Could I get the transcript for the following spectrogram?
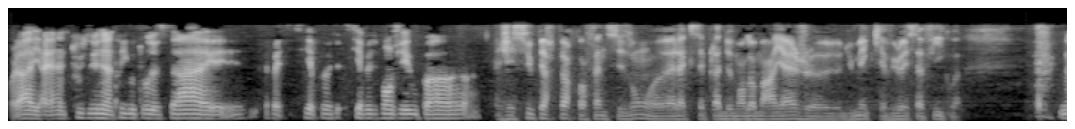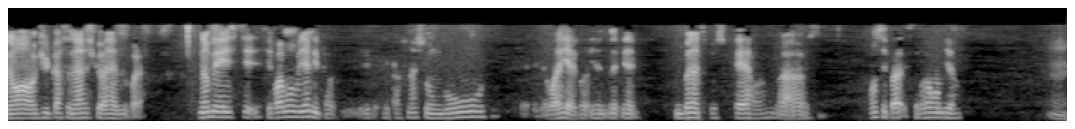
Voilà, il y a toute une intrigue autour de ça et si elle peut, si elle peut se venger ou pas. J'ai super peur qu'en fin de saison, elle accepte la demande en mariage du mec qui a violé sa fille, quoi. Non, vu le personnage quand même, voilà. Non mais c'est vraiment bien, les, per- les, les personnages sont bons. Ouais, il y a, il y a- il y a une bonne atmosphère. hein. Non, c'est pas, c'est vraiment bien. Mhm.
